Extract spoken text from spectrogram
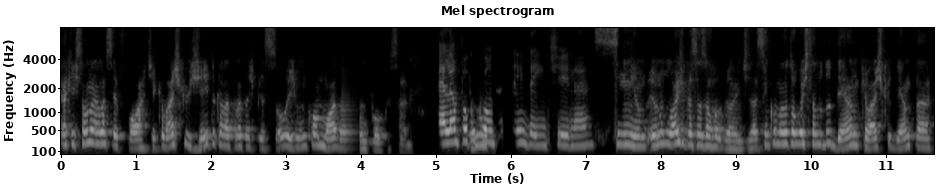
a questão não é ela ser forte, é que eu acho que o jeito que ela trata as pessoas me incomoda um pouco, sabe? Ela é um pouco não... condescendente, né? Sim, eu, eu, não gosto de pessoas arrogantes. Assim como eu tô gostando do Dan, que eu acho que o Dan tá,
